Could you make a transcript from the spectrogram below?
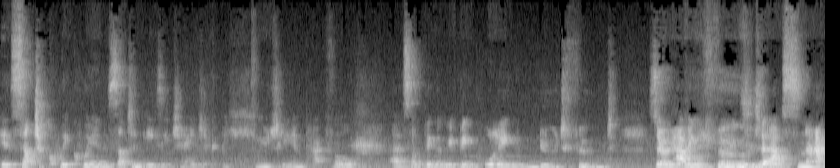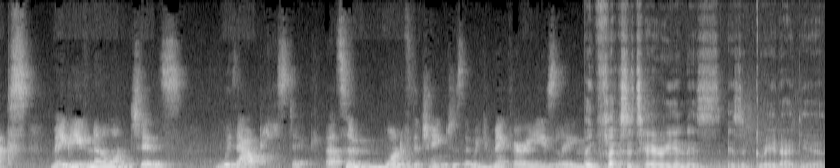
it's such a quick win, such an easy change. It could be hugely impactful. Uh, something that we've been calling nude food. So having food, our snacks, maybe even our lunches without plastic. That's a, mm. one of the changes that we can make very easily. I think flexitarian is, is a great idea.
